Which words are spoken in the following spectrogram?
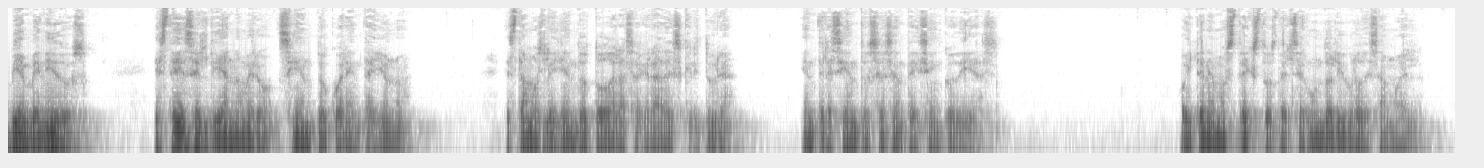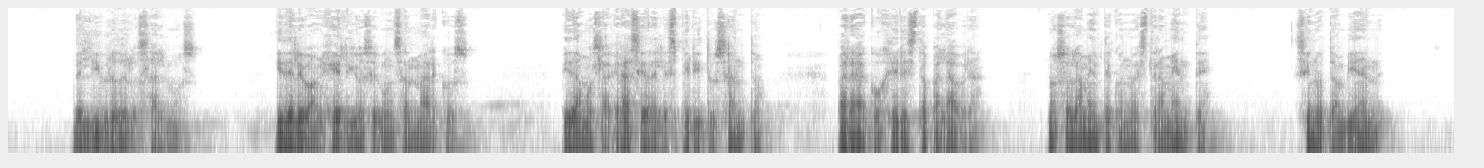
Bienvenidos. Este es el día número 141. Estamos leyendo toda la Sagrada Escritura en 365 días. Hoy tenemos textos del segundo libro de Samuel, del libro de los Salmos y del Evangelio según San Marcos. Pidamos la gracia del Espíritu Santo para acoger esta palabra, no solamente con nuestra mente, sino también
